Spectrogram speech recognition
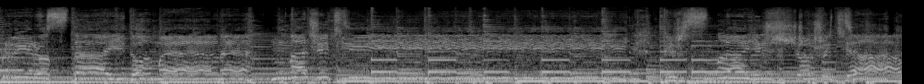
приростай до мене, наче ті. Життя,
